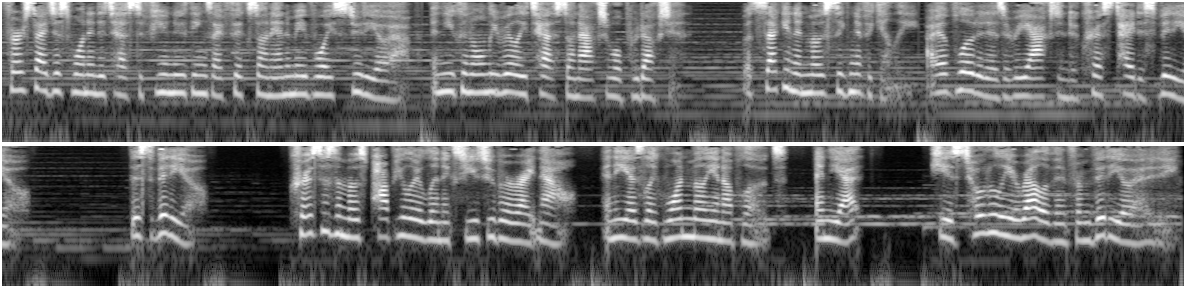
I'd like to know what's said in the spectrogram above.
first I just wanted to test a few new things I fixed on Anime Voice Studio app, and you can only really test on actual production. But second and most significantly, I uploaded as a reaction to Chris Titus video. This video. Chris is the most popular Linux YouTuber right now, and he has like 1 million uploads, and yet, he is totally irrelevant from video editing.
